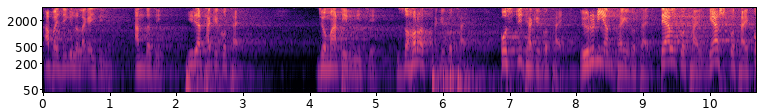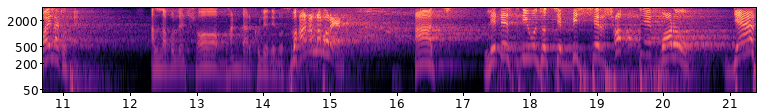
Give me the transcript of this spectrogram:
আপাই যেগুলো লাগাইছিল, আন্দাজি। হীরা থাকে কোথায়? যে মাটির নিচে। জহরত থাকে কোথায়? কোষ্টি থাকে কোথায়? ইউরেনিয়াম থাকে কোথায়? তেল কোথায়? গ্যাস কোথায়? কয়লা কোথায়? আল্লাহ বললেন, সব ভান্ডার খুলে দেব। বলেন। আজ লেটেস্ট নিউজ হচ্ছে, বিশ্বের সবচেয়ে বড় গ্যাস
